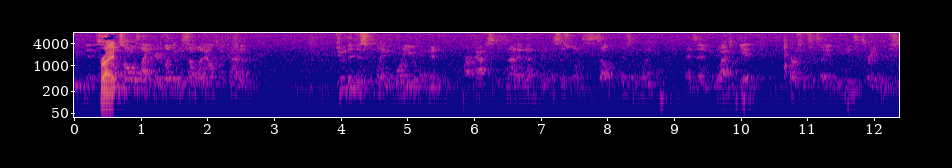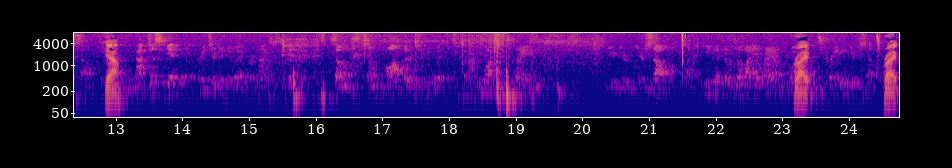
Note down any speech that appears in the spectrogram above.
do this. Right. It's almost like you're looking to someone else to kind of do the discipline for you, and then perhaps there's not enough emphasis on self-discipline, as if you have to get persons to say, you need to train yourself. Yeah. Not just get a preacher to do it, or not just get some, some author to do it, but you want to train you, your, yourself. Like, even if there was nobody around, you Right. Right.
